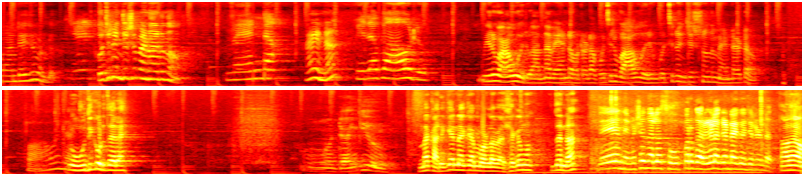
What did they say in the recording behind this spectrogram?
ബാൻഡേജും ഉണ്ട്. കൊച്ചിന് ഇഞ്ചക്ഷൻ വേണമായിരുന്നോ? വേണ്ട. എന്നാ വീട് വാവ് വരും എന്നാ വേണ്ട കേട്ടോ. കൊച്ചിന് വാവ് വരും. കൊച്ചിന് ഇഞ്ചക്ഷൻ ഒന്നും വേണ്ട കേട്ടോ. ഊതി കൊടുത്തേരെ. എന്നാ കറിക്ക് എന്നൊക്കെ ഉള്ള? വിശക്കുന്നു. ഇതെന്നാ? ഇതേ നിമിഷം നല്ല സൂപ്പർ കറികളൊക്കെ ഉണ്ടാക്കി വെച്ചിട്ടുണ്ട്. അതെയോ?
